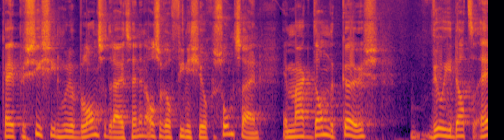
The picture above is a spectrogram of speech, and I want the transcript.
Kan je precies zien hoe de balansen eruit zijn en als ze wel financieel gezond zijn. En maak dan de keus. Wil je dat, hè,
